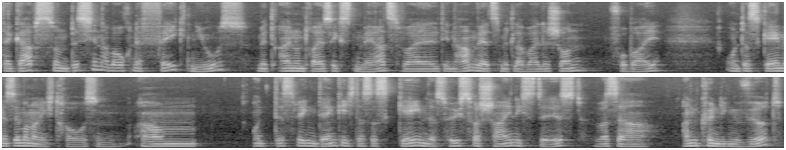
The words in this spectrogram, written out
da gab es so ein bisschen aber auch eine Fake News mit 31. März, weil den haben wir jetzt mittlerweile schon vorbei und das Game ist immer noch nicht draußen. Ähm, und deswegen denke ich, dass das Game das höchstwahrscheinlichste ist, was er ankündigen wird.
